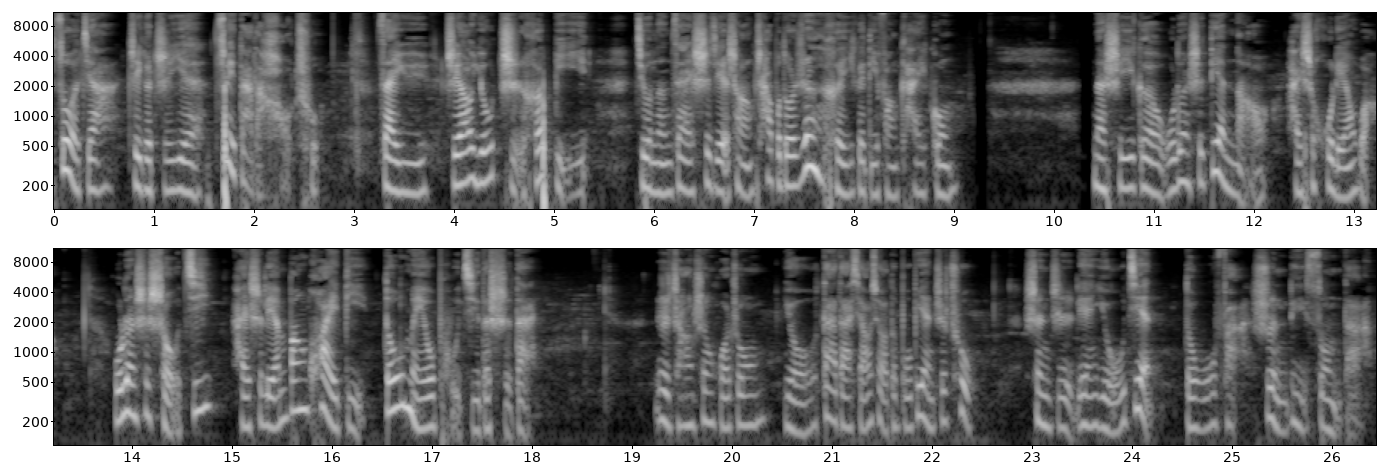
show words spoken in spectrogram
作家这个职业最大的好处，在于只要有纸和笔，就能在世界上差不多任何一个地方开工。那是一个无论是电脑还是互联网，无论是手机。还是联邦快递都没有普及的时代，日常生活中有大大小小的不便之处，甚至连邮件都无法顺利送达。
